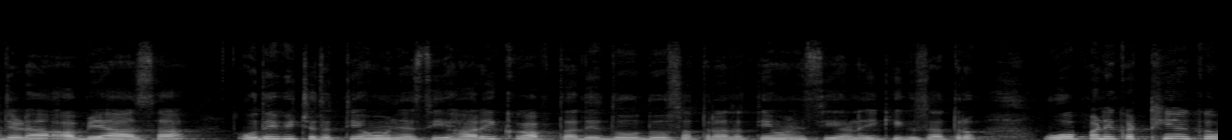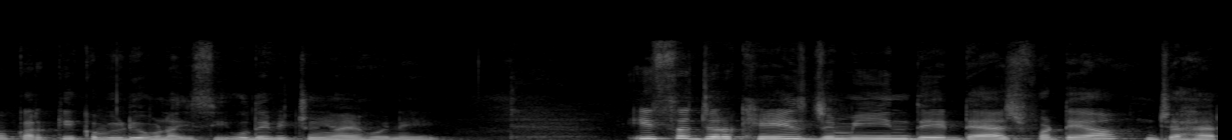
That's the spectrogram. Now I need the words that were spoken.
ਜਿਹੜਾ ਅਭਿਆਸ ਆ, ਉਹਦੇ ਵਿੱਚ ਦਿੱਤੀਆਂ ਹੋਈਆਂ ਸੀ, ਹਰ ਇੱਕ ਕਵਿਤਾ ਦੇ ਦੋ ਦੋ ਸਤਰਾਂ ਦਿੱਤੀਆਂ ਹੋਈਆਂ ਸੀ, ਹਨਾ ਇੱਕ ਇੱਕ ਸਤਰ, ਉਹ ਆਪਾਂ ਨੇ ਇਕੱਠੀਆਂ ਕਰਕੇ ਇੱਕ ਵੀਡੀਓ ਬਣਾਈ ਸੀ, ਉਹਦੇ ਵਿੱਚੋਂ ਹੀ ਆਏ ਹੋਏ ਨੇ ਇਹ। ਇਸ ਜਰਖੇਜ਼ ਜ਼ਮੀਨ ਦੇ ਡੈਸ਼ ਫਟਿਆ ਜ਼ਹਿਰ।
